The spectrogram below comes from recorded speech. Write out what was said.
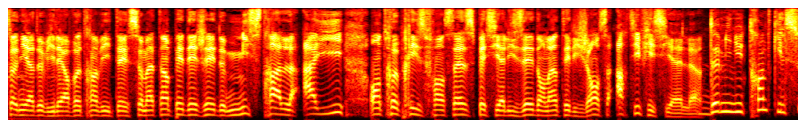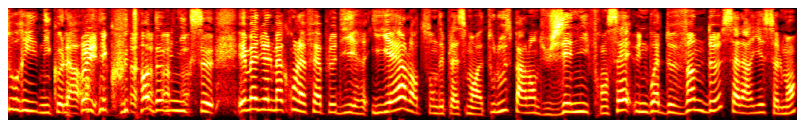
Sonia De Villers, votre invitée ce matin, PDG de Mistral AI, entreprise française spécialisée dans l'intelligence artificielle. 2 minutes 30 qu'il sourit, Nicolas, en écoutant Dominique Seux. Emmanuel Macron l'a fait applaudir hier lors de son déplacement à Toulouse, parlant du génie français, une boîte de 22 salariés seulement,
